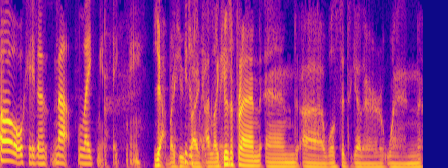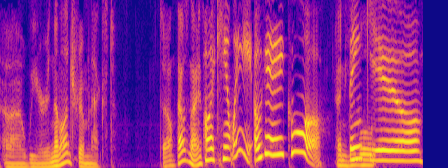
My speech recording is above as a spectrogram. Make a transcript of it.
Oh, okay. Does not like me, like me. yeah, but he's just like, "I likes like me." you as a friend, and uh, we'll sit together when uh, we're in the lunchroom next." So that was nice. Oh, I can't wait. Okay, cool. And he Thank will- you.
